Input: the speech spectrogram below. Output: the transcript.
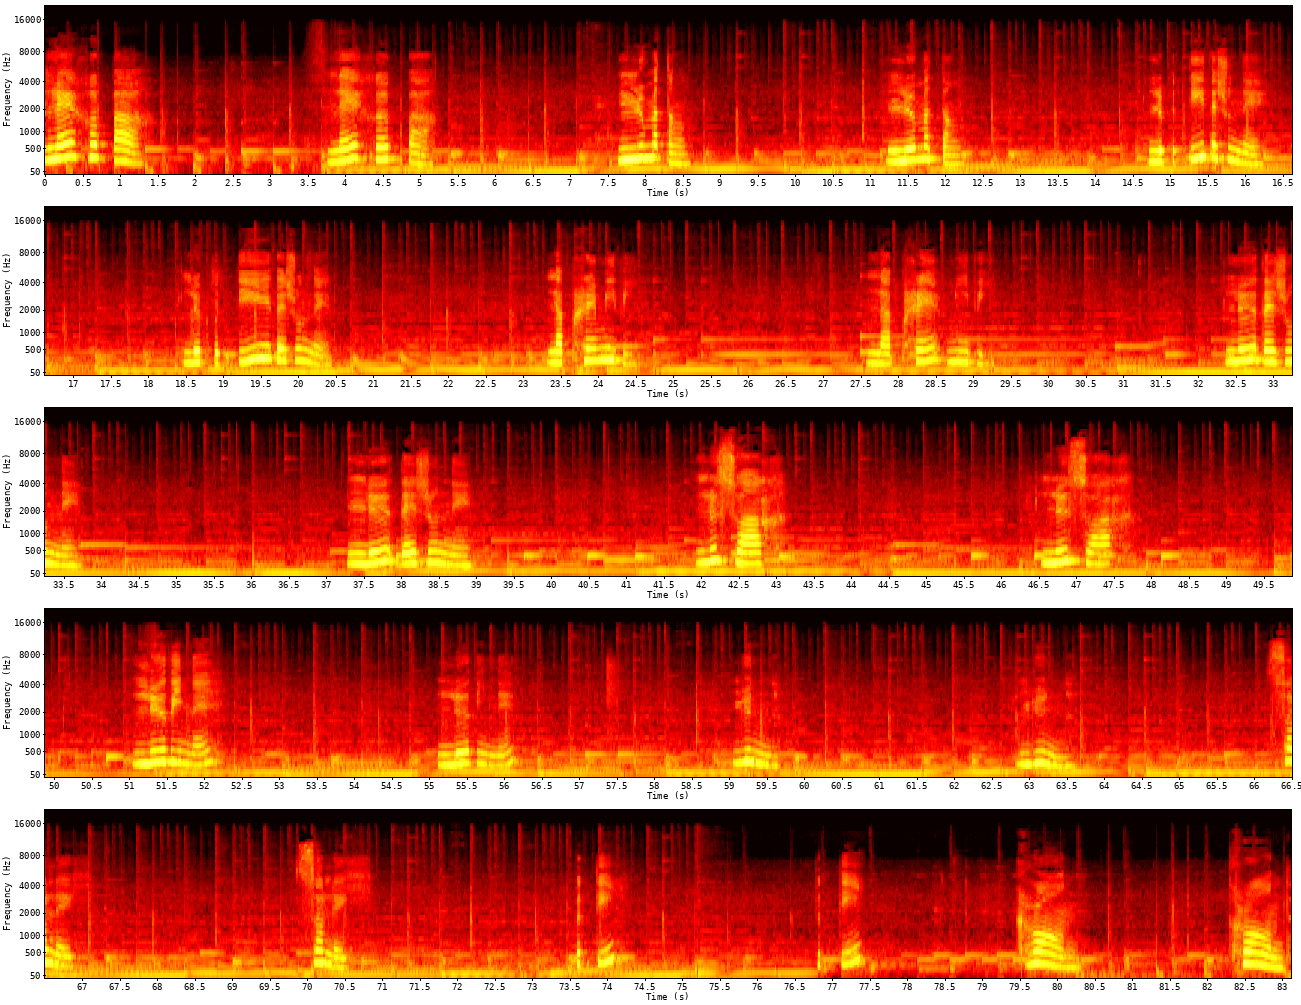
Les repas. Les repas. Le matin. Le matin. Le petit déjeuner. Le petit déjeuner. L'après-midi. L'après-midi. Le déjeuner. Le déjeuner. Le soir. Le soir. Le dîner. Le dîner. Lune. Lune. Soleil. Soleil. Petit. Petit. Grande. Grande.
